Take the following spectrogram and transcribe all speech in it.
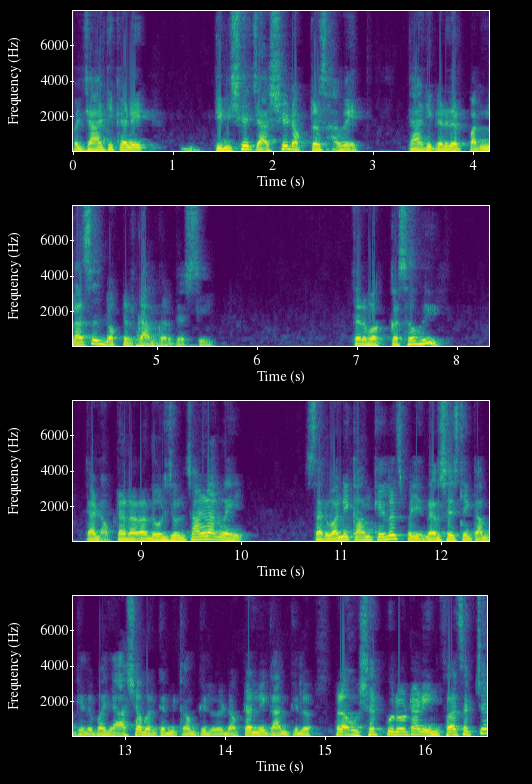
पण ज्या ठिकाणी तीनशे चारशे डॉक्टर्स हवेत त्या ठिकाणी जर पन्नासच डॉक्टर काम करत असतील तर मग कसं होईल? त्या डॉक्टरांना दोष देऊन चालणार नाही. सर्वांनी काम केलंच पाहिजे. नर्सेसनी काम केलं पाहिजे. आशा वर्करनी काम केलं पाहिजे. डॉक्टरनी काम केलं. पण औषध पुरवठा आणि इन्फ्रास्ट्रक्चर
